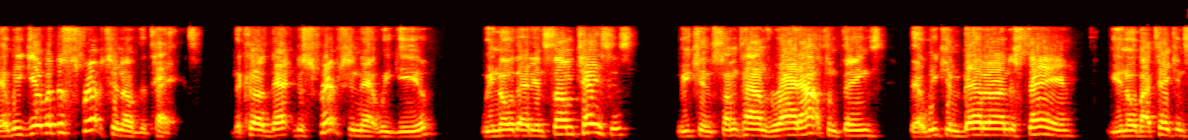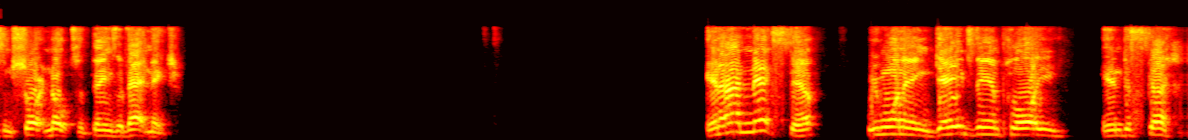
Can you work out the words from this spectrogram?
that we give a description of the tax because that description that we give, we know that in some cases, we can sometimes write out some things that we can better understand, you know, by taking some short notes or things of that nature. In our next step, we want to engage the employee in discussion.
